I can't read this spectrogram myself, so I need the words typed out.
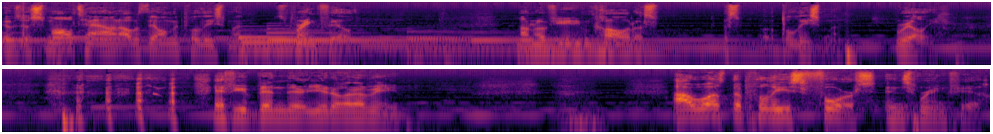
It was a small town. I was the only policeman, Springfield. I don't know if you'd even call it a, a policeman, really. if you've been there, you know what I mean. I was the police force in Springfield.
